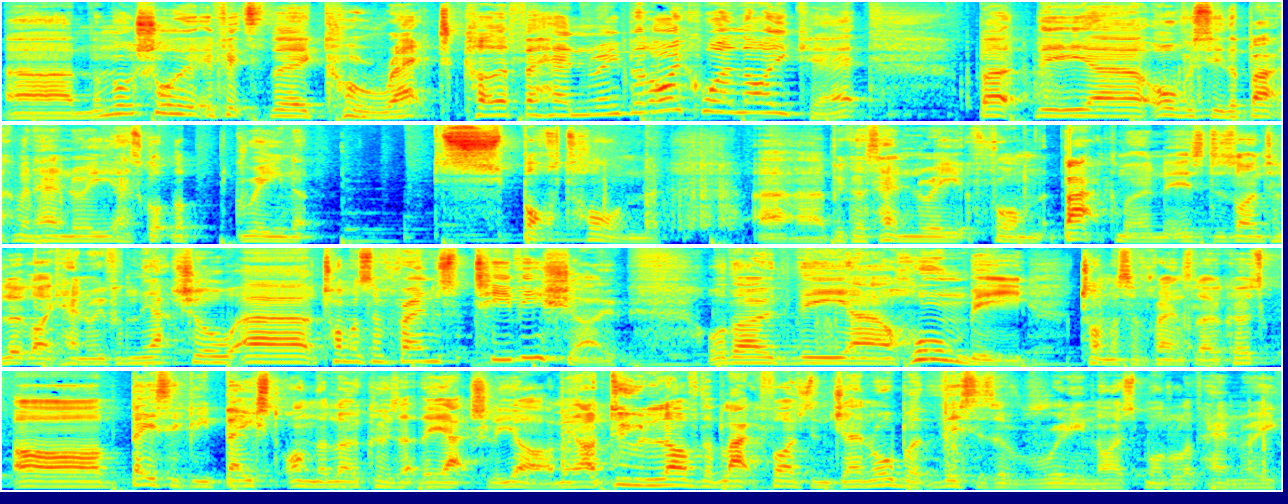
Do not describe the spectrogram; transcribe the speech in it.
Um, I'm not sure if it's the correct colour for Henry, but I quite like it. But the uh, obviously the Bachmann Henry has got the green spot on uh, because Henry from Bachmann is designed to look like Henry from the actual uh, Thomas and Friends TV show. Although the uh, Hornby Thomas and Friends locos are basically based on the locos that they actually are. I mean, I do love the Black Fives in general, but this is a really nice model of Henry,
